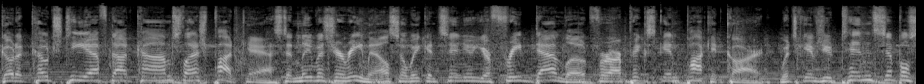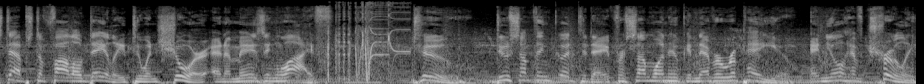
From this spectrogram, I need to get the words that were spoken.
go to coachtf.com slash podcast and leave us your email so we can send you your free download for our Pigskin Pocket Card, which gives you 10 simple steps to follow daily to ensure an amazing life. Two, do something good today for someone who can never repay you, and you'll have truly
